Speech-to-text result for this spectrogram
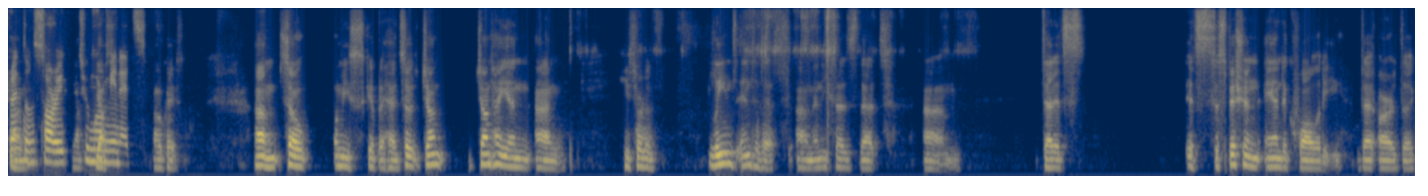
Trenton, um, sorry, yeah, two more yes. minutes. Okay. Um, so let me skip ahead. So John, Zhang Taiyan, um, he sort of leans into this um, and he says that um, that it's it's suspicion and equality that are the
